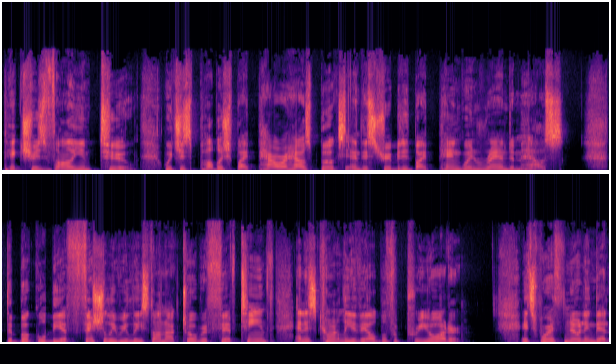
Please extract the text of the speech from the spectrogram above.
Pictures Volume 2, which is published by Powerhouse Books and distributed by Penguin Random House. The book will be officially released on October 15th and is currently available for pre order. It's worth noting that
